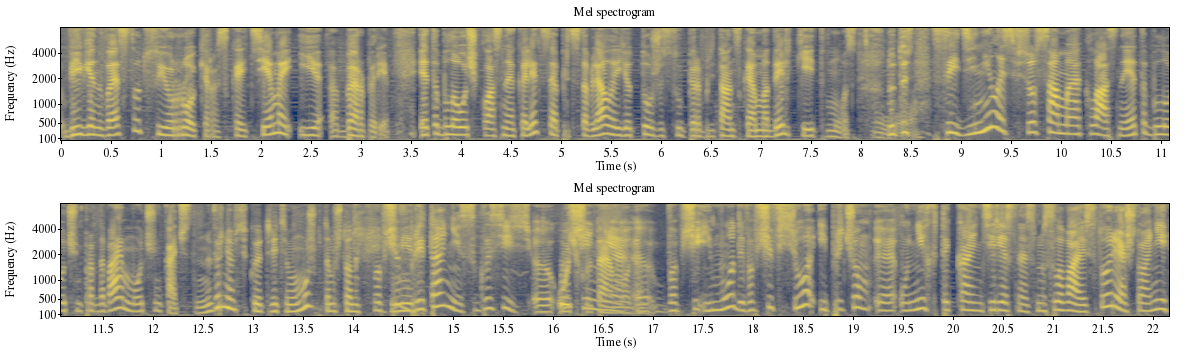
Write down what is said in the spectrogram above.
Вивиан Вествуд с ее рокерской темой и э, Бербери. Это была очень классная коллекция, представляла ее тоже супер британская модель Кейт Мосс. Ну, то есть соединилось все самое классное, и это было очень продаваемо, очень качественно. Но вернемся к ее третьему мужу, потому что он Вообще имеет... в Британии, согласись, э, Очень очень, крутая э, мода. э, вообще и моды, вообще все, и причем э, у них такая интересная смысловая история, что они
